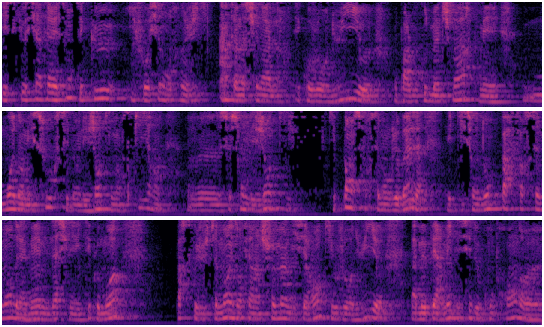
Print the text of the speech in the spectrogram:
Et ce qui est aussi intéressant, c'est qu'il faut aussi rentrer dans une logique internationale et qu'aujourd'hui, euh, on parle beaucoup de benchmark, mais moi, dans mes sources et dans les gens qui m'inspirent, euh, ce sont des gens qui, qui, pensent forcément global et qui sont donc pas forcément de la même nationalité que moi, parce que justement, ils ont fait un chemin différent qui aujourd'hui euh, bah, me permet d'essayer de comprendre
